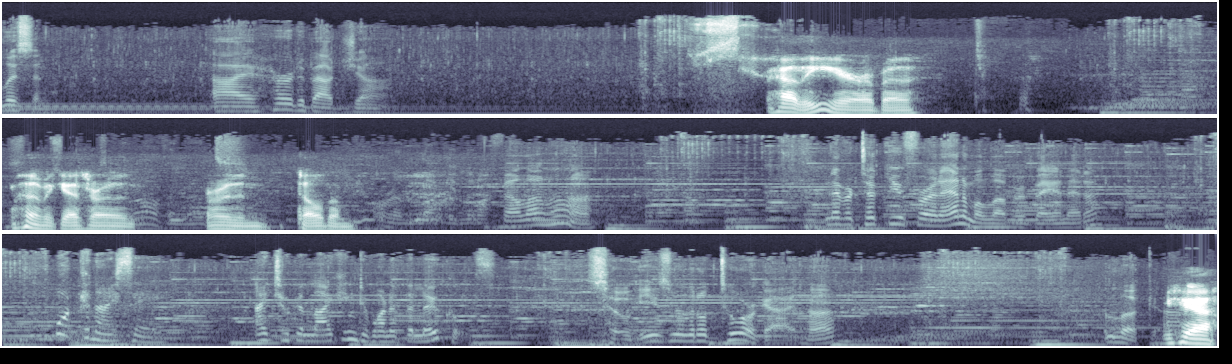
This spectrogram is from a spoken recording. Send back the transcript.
Listen, I heard about Jeanne. How did he hear about it? Well, because Ronan, Ronan told him. You're a lucky little fella, huh? Never took you for an animal lover, Bayonetta. What can I say? I took a liking to one of the locals. So he's your little tour guide, huh? Look. Uh, yeah.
